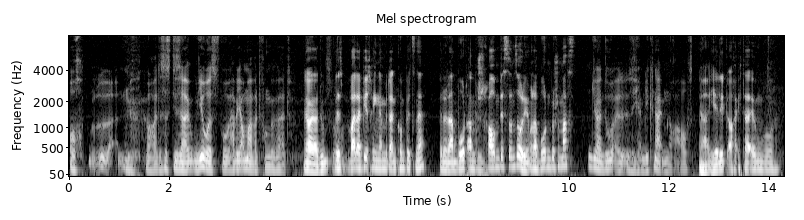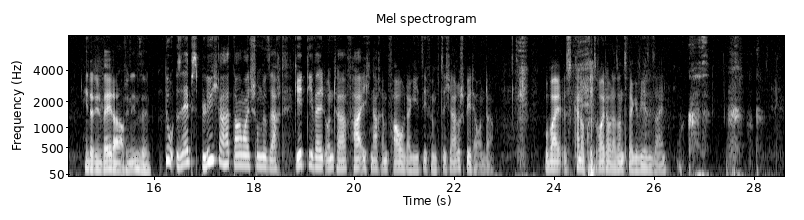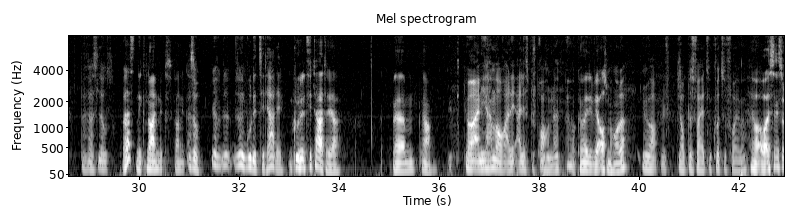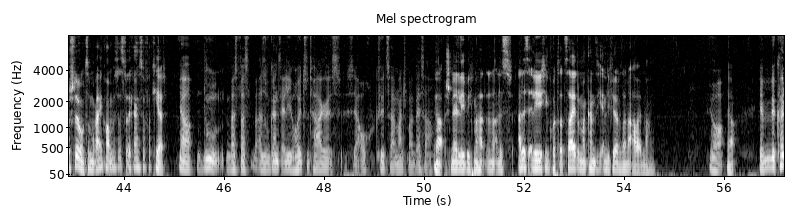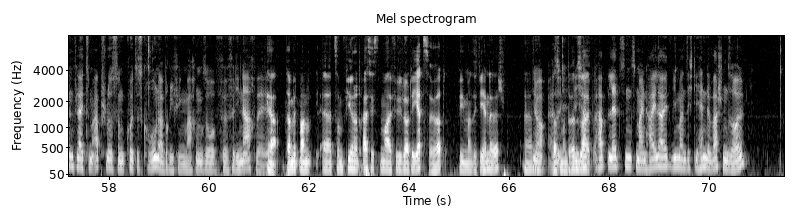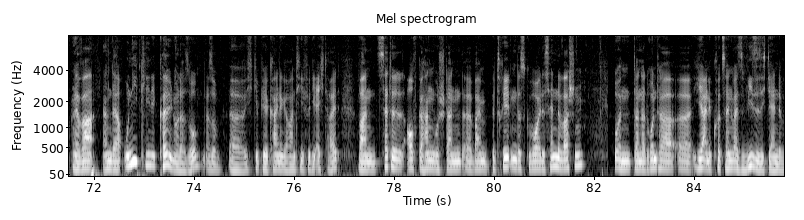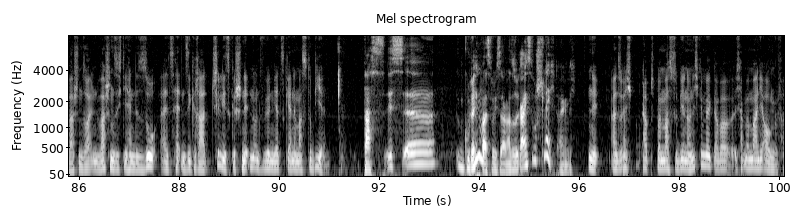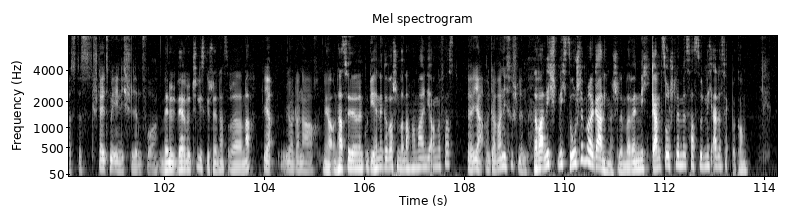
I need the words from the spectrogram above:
Och, äh, ja, das ist dieser Virus, wo habe ich auch mal was von gehört. Ja, ja, du So. willst weiter Bier trinken dann mit deinen Kumpels, ne? Wenn du da am Boot am Schrauben bist und so, den Unterboden ein bisschen machst. Ja, du, also hier haben die Kneipen noch auf. Ja, ihr lebt auch echt da irgendwo hinter den Wäldern auf den Inseln. Du, selbst Blücher hat damals schon gesagt, geht die Welt unter, fahre ich nach MV, da geht sie 50 Jahre später unter. Wobei, es kann auch Fritz Reuter oder sonst wer gewesen sein. Oh Gott. Was ist los? Was? Nix, nein, nix, gar nichts. Achso, ja, so gute Zitate. Gute Zitate, ja. Ähm, ja. Ja, eigentlich haben wir auch alle, alles besprochen, ne? ja. Können wir die wieder ausmachen, oder? Ja, ich glaube, das war jetzt eine kurze Folge. Ja, aber ist nicht so schlimm. Zum Reinkommen ist das vielleicht gar nicht so verkehrt. Ja, du, was, was, also ganz ehrlich, heutzutage ist, ist ja auch kürzer manchmal besser. Ja, schnelllebig. Man hat dann alles, alles erledigt in kurzer Zeit und man kann sich endlich wieder an seine Arbeit machen. Ja. Ja. Ja, wir könnten vielleicht zum Abschluss so ein kurzes Corona-Briefing machen, so für, für die Nachwelt. Ja, damit man äh, zum 430. Mal für die Leute jetzt hört, wie man sich die Hände wäscht. Ähm, Ja, also dass man drin ich bleibt. habe hab letztens mein Highlight, wie man sich die Hände waschen soll. Er war an der Uniklinik Köln oder so. Also äh, ich gebe hier keine Garantie für die Echtheit. War ein Zettel aufgehangen, wo stand äh, beim Betreten des Gebäudes Hände waschen. Und dann darunter äh, hier eine kurze Hinweis, wie sie sich die Hände waschen sollten. Waschen sich die Hände so, als hätten sie gerade Chilis geschnitten und würden jetzt gerne masturbieren. Das ist äh, ein guter Hinweis, würde ich sagen. Also gar nicht so schlecht eigentlich. Nee, also ich habe es beim Masturbieren noch nicht gemerkt, aber ich habe mir mal in die Augen gefasst. Das stellt es mir ähnlich schlimm vor. Wenn du, während du Chilis geschnitten hast oder danach. Ja, ja, danach. Ja, und hast du dir dann gut die Hände gewaschen und danach nochmal in die Augen gefasst? Äh, ja, und da war nicht so schlimm. Da war nicht, nicht so schlimm oder gar nicht mehr schlimm, weil wenn nicht ganz so schlimm ist, hast du nicht alles wegbekommen.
